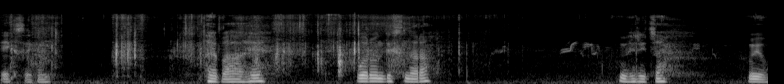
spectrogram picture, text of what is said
एक सेकंड हे पहा हे वरून दिसणारा विहिरीचा व्ह्यू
